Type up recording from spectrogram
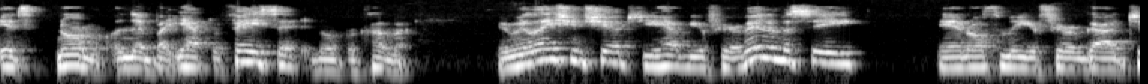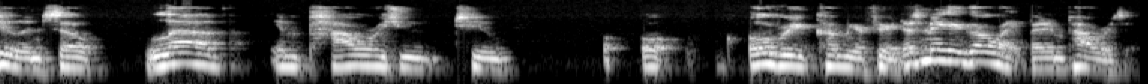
It's normal, and then, but you have to face it and overcome it. In relationships, you have your fear of intimacy, and ultimately your fear of God too. And so, love empowers you to overcome your fear. It doesn't make it go away, but it empowers it.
